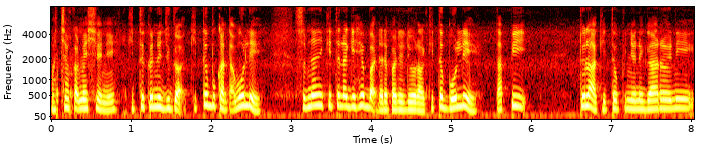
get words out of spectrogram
macam kat Malaysia ni, kita kena juga kita bukan tak boleh. Sebenarnya kita lagi hebat daripada dia orang. Kita boleh, tapi itulah kita punya negara ni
